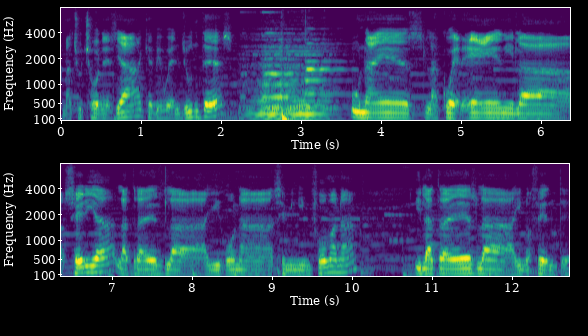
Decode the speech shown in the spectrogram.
machuchones ja, que viuen juntes. Una és la coherent i la sèria, l'altra és la lligona semininfòmana i l'altra és la inocente,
